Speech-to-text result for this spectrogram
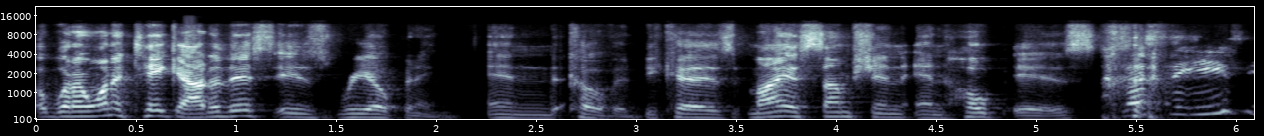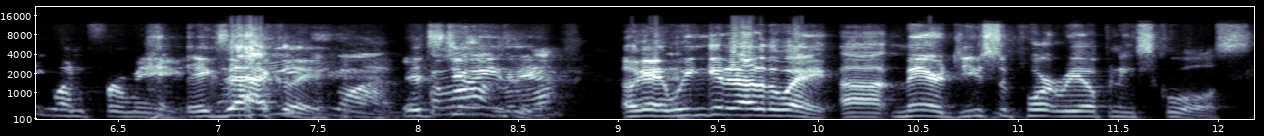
what I want to take out of this is reopening and COVID because my assumption and hope is that's the easy one for me. exactly. It's Come too on, easy. Man. Okay, we can get it out of the way. Uh, Mayor, do you support reopening schools?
